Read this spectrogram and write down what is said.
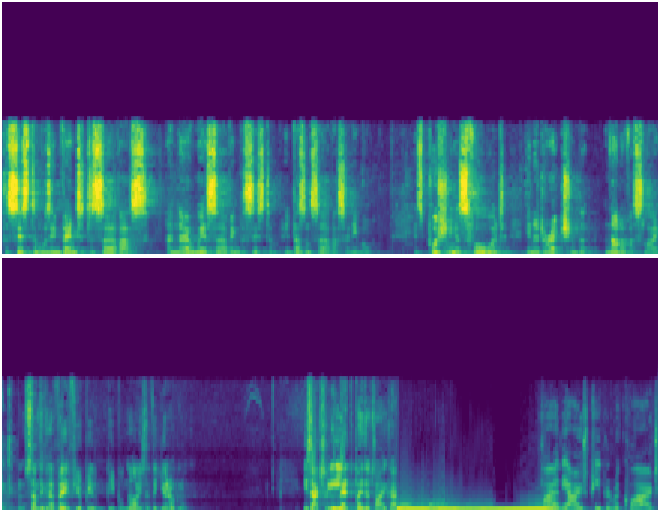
the system was invented to serve us, and now we're serving the system. It doesn't serve us anymore. It's pushing us forward in a direction that none of us like. Something that very few people know is that the Eurogroup is actually led by the Troika. Why are the Irish people required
